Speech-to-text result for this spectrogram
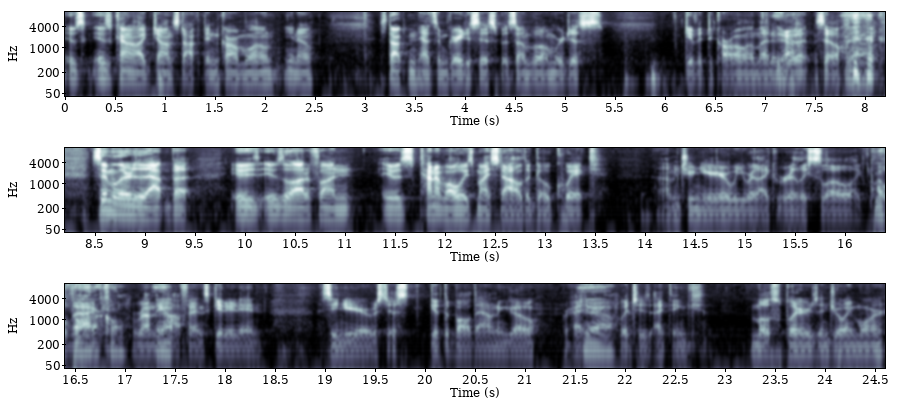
It was it was kind of like John Stockton, Karl Malone. You know, Stockton had some great assists, but some of them were just give it to Karl and let him do Yeah. it. So Yeah. similar to that, but it was it was a lot of fun. It was kind of always my style to go quick. Um, junior year, we were like really slow, like pull Methodical. back, run the Yeah. offense, get it in. Senior year was just get the ball down and go, right? Yeah. Which is I think most players enjoy more,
